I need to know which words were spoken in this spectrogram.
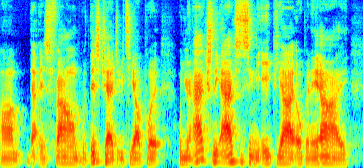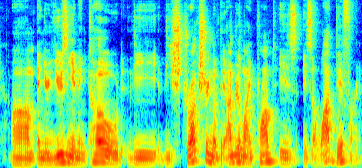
um, that is found with this ChatGPT output. When you're actually accessing the API, OpenAI, um, and you're using it in code, the the structuring of the underlying prompt is is a lot different.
